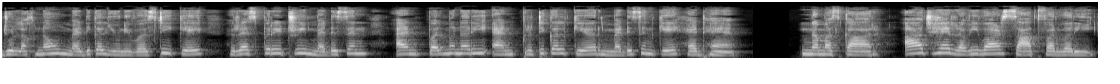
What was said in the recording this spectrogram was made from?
जो लखनऊ मेडिकल यूनिवर्सिटी के respiratory medicine and pulmonary and critical care medicine के हेड हैं। नमस्कार, आज है रविवार सात फरवरी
